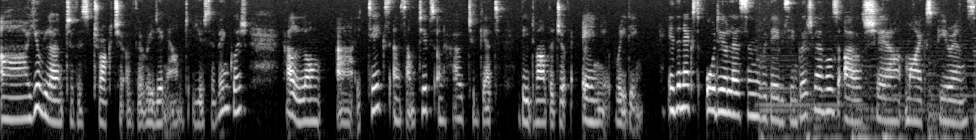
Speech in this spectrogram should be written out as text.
Uh, you've learned the structure of the reading and use of English, how long uh, it takes, and some tips on how to get the advantage of any reading. In the next audio lesson with ABC English levels, I'll share my experience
